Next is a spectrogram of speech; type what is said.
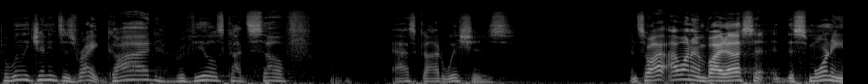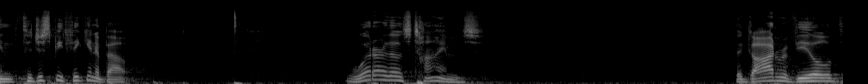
but Willie Jennings is right. God reveals God's self as God wishes. And so I, I want to invite us this morning to just be thinking about what are those times that God revealed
